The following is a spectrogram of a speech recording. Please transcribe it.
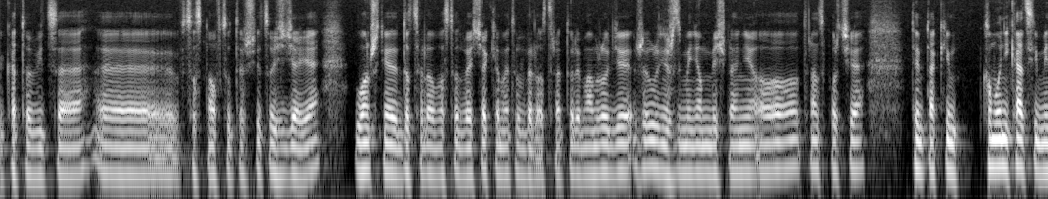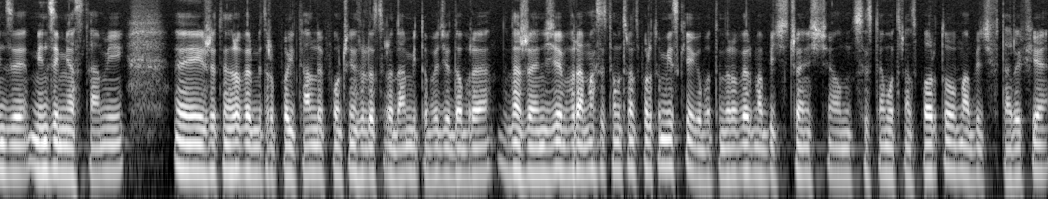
e, Katowice, e, w Sosnowcu też się coś dzieje. Łącznie docelowo 120 km Velostrad, które mam nadzieję, że również zmienią myślenie o transporcie tym takim komunikacji między, między miastami, że ten rower metropolitalny w połączeniu z velostradami to będzie dobre narzędzie w ramach systemu transportu miejskiego, bo ten rower ma być częścią systemu transportu, ma być w taryfie,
